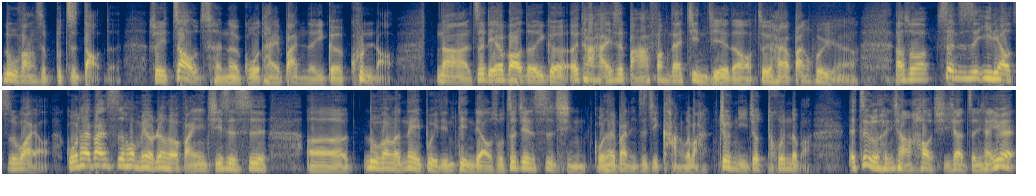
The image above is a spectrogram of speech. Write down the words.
陆方是不知道的，所以造成了国台办的一个困扰。那这联合报的一个，而他还是把它放在进阶的哦，这个还要办会员啊。他说，甚至是意料之外哦，国台办事后没有任何反应，其实是呃陆方的内部已经定调说这件事情国台办你自己扛了吧，就你就吞了吧。哎，这个很想好奇一下真相，因为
